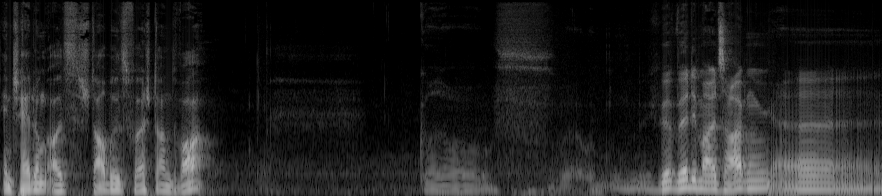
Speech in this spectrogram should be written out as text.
Entscheidung als Stabels Vorstand war? Würde mal sagen, äh,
